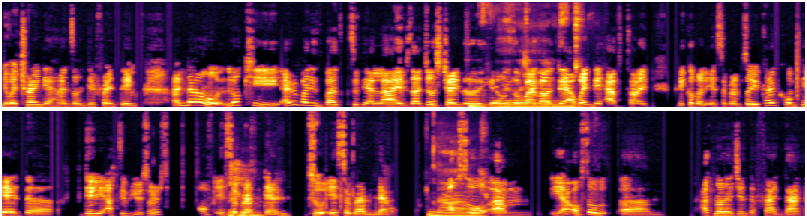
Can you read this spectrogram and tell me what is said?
they were trying their hands on different things and now lucky everybody's back to their lives are just trying to you know survive out there when they have time they come on instagram so you can't compare the daily active users of instagram Mhm. then to instagram now Now. also um yeah also um acknowledging the fact that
